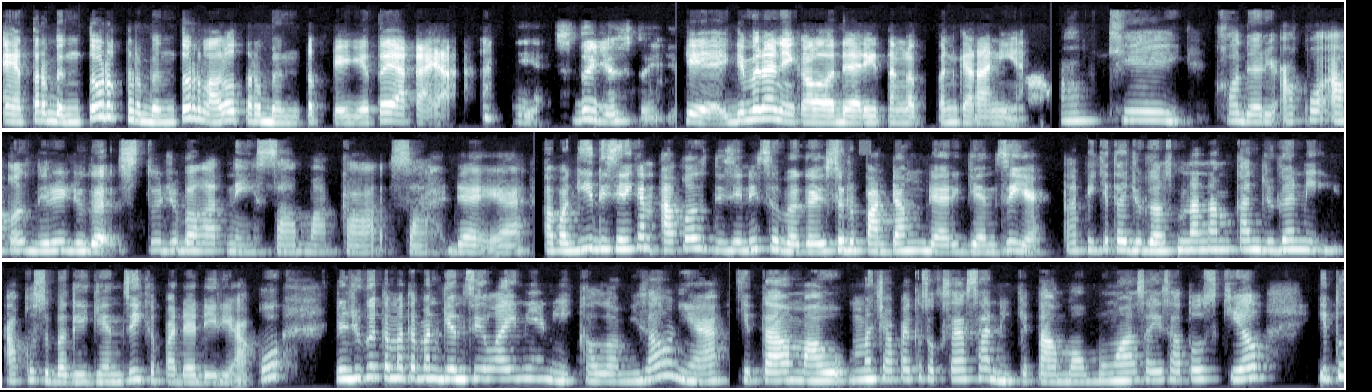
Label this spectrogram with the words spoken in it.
eh terbentur terbentur lalu terbentuk kayak gitu ya kayak ya? iya setuju setuju. Oke gimana nih kalau dari tanggapan Karania oke kalau dari aku aku sendiri juga setuju banget nih sama Kak Sahda ya. Apalagi di sini kan aku di sini sebagai sudut pandang dari Gen Z ya. Tapi kita juga harus menanamkan juga nih aku sebagai Gen Z kepada diri aku dan juga teman-teman Gen Z lainnya nih. Kalau misalnya kita mau mencapai kesuksesan nih kita mau menguasai satu skill itu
